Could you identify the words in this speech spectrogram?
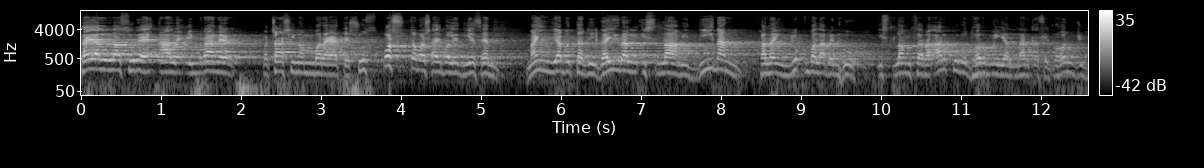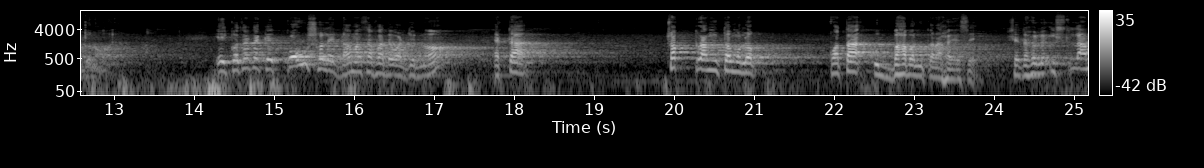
তাই আল্লাহ সুরে আল ইমরানের পঁচাশি নম্বর আয়াতে সুস্পষ্ট ভাষায় বলে দিয়েছেন মাইয়াবতাগি গাইরাল ইসলামী দিনান ফালাই ইউকবালা বেনহু ইসলাম ছাড়া আর কোনো ধর্মই আল্লাহর কাছে গ্রহণযোগ্য নয়। এই কথাটাকে কৌশলে দামাসাফা দেওয়ার জন্য একটা চক্রান্তমূলক কথা উদ্ভাবন করা হয়েছে। সেটা হলো ইসলাম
